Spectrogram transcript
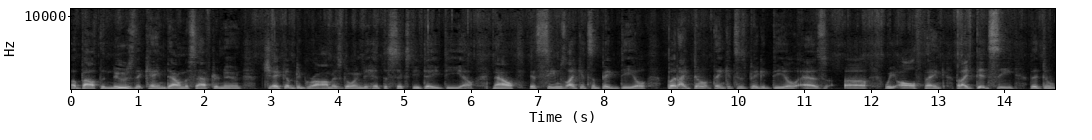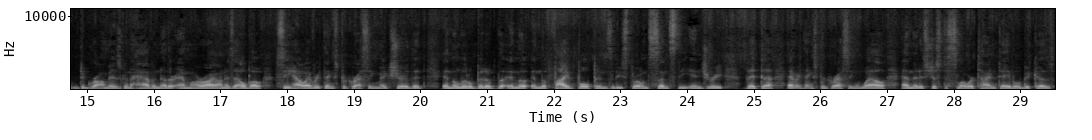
about the news that came down this afternoon. Jacob DeGrom is going to hit the 60 day DL. Now, it seems like it's a big deal, but I don't think it's as big a deal as uh, we all think. But I did see that De- DeGrom is going to have another MRI on his elbow, see how everything's progressing, make sure that in the little bit of the in the in the five bullpens that he's thrown since the injury, that uh, everything's progressing well, and that it's just a slower timetable because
